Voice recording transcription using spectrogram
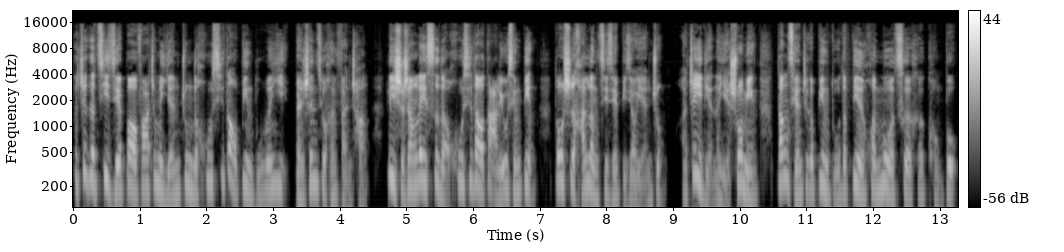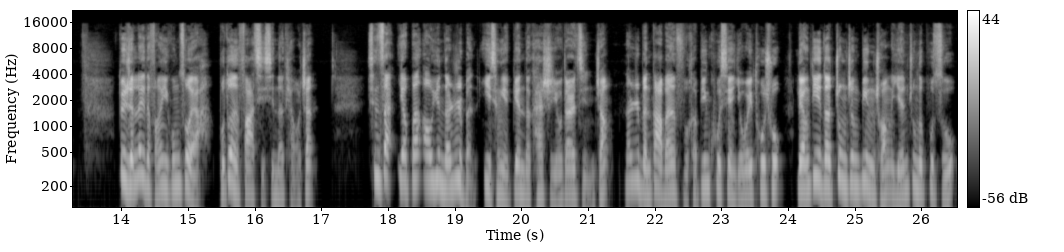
那这个季节爆发这么严重的呼吸道病毒瘟疫，本身就很反常。历史上类似的呼吸道大流行病都是寒冷季节比较严重啊。这一点呢，也说明当前这个病毒的变幻莫测和恐怖，对人类的防疫工作呀，不断发起新的挑战。现在要办奥运的日本，疫情也变得开始有点紧张。那日本大阪府和兵库县尤为突出，两地的重症病床严重的不足，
